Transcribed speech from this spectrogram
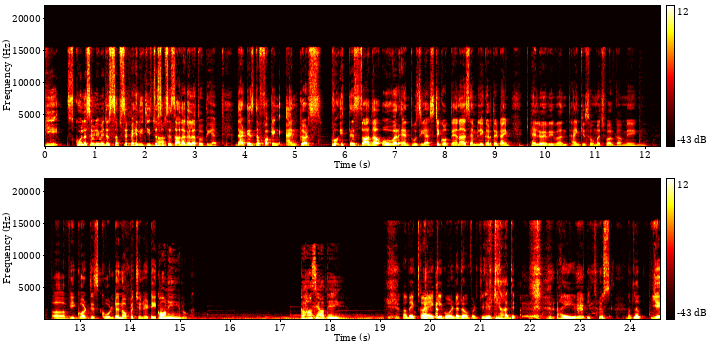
कि स्कूल असेंबली में जो सबसे पहली चीज़ जो सबसे ज़्यादा गलत होती है that is the fucking anchors वो इतने ज़्यादा ओवर एंथुजियास्टिक होते हैं ना असेंबली करते time hello everyone thank you so much for coming we got this golden opportunity कौन है ये लोग? कहाँ से आते हैं ये? अबे, काय की गोल्डन अपॉर्चुनिटी याद भाई उस मतलब ये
